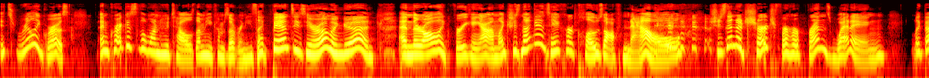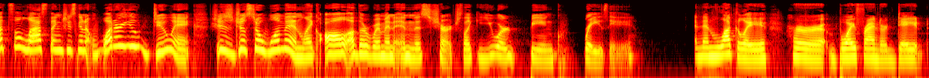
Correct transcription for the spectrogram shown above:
It's really gross. And Craig is the one who tells them he comes over and he's like, Fancy's here. Oh my God. And they're all like freaking out. I'm like, she's not going to take her clothes off now. she's in a church for her friend's wedding. Like, that's the last thing she's going to. What are you doing? She's just a woman like all other women in this church. Like, you are being crazy. And then luckily, her boyfriend or date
